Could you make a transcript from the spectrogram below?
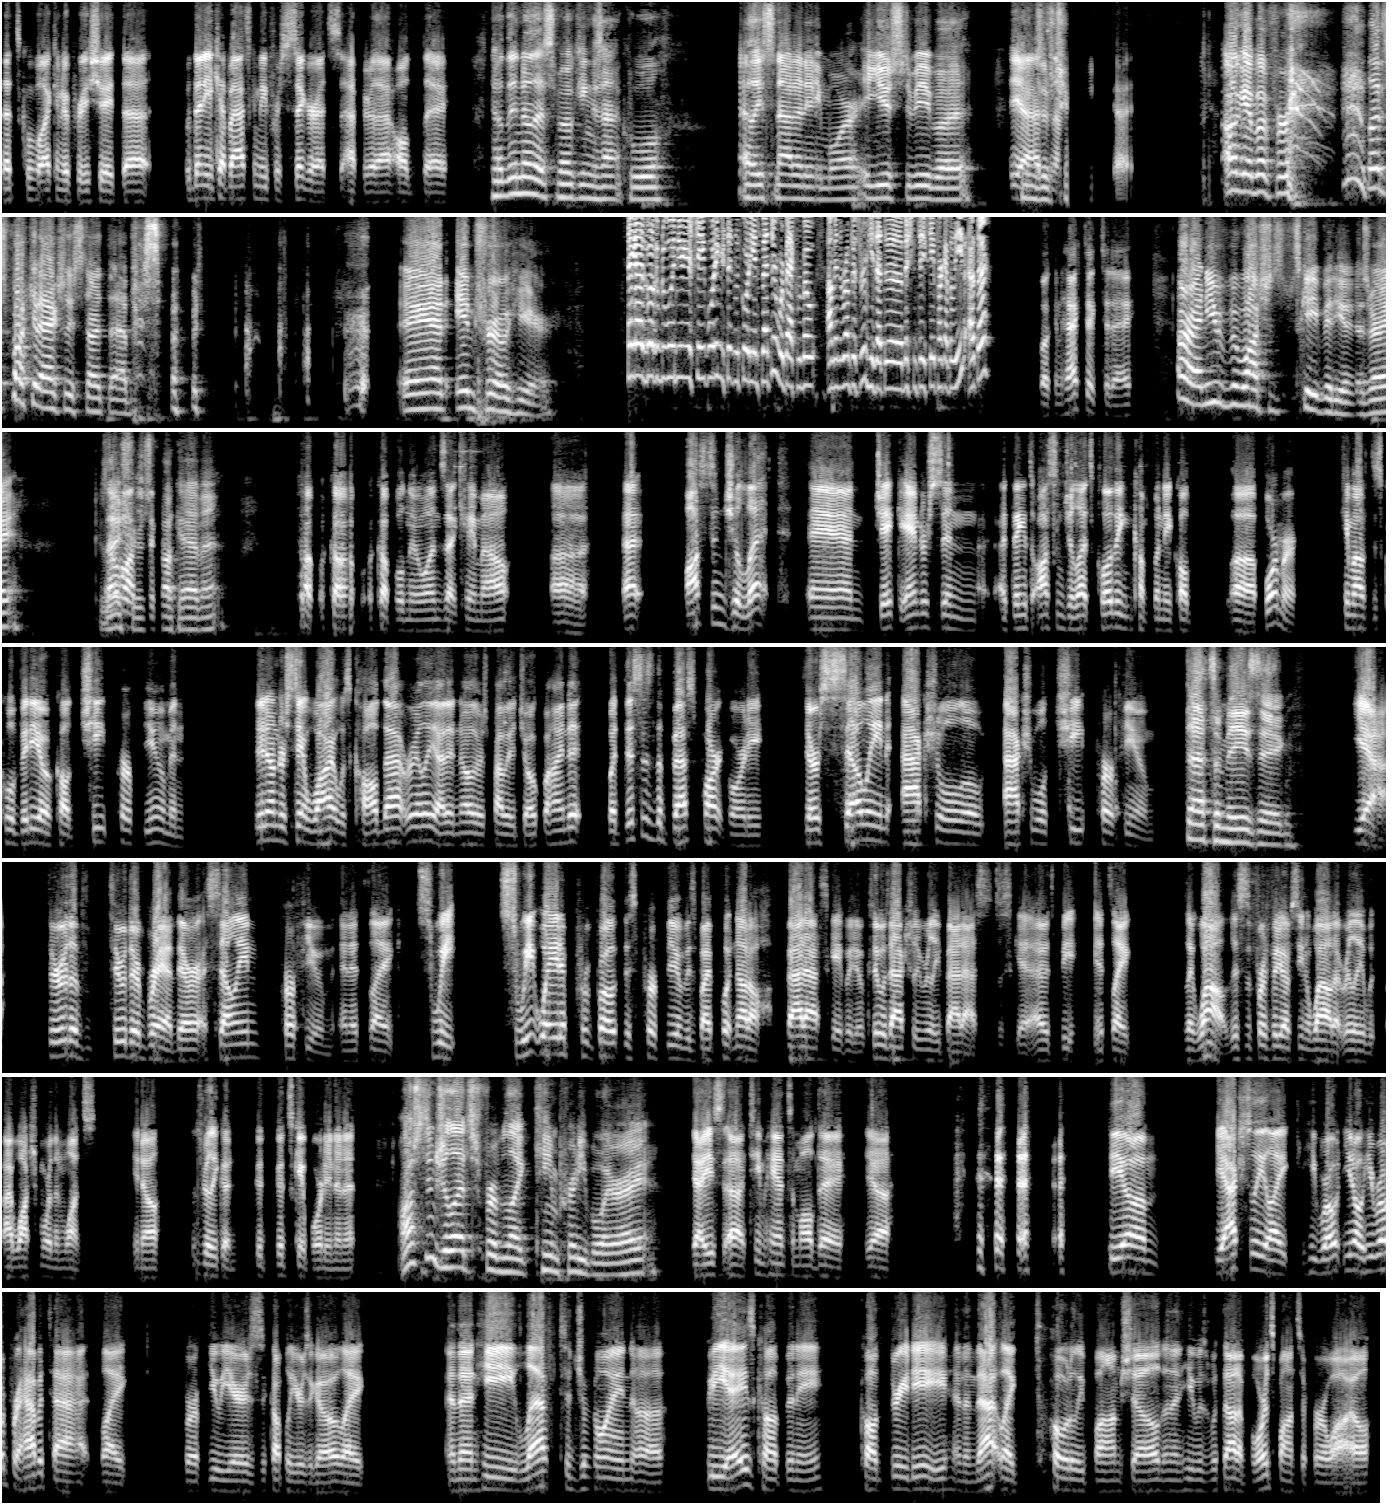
that's cool. I can appreciate that. But then he kept asking me for cigarettes after that all day. No, they know that smoking is not cool. At least not anymore. It used to be, but Yeah. things have changed. Okay, but for let's fucking actually start the episode. and intro here. Fucking hectic today. All right, and you've been watching skate videos, right? Because I I, sure watched as a fuck haven't. couple, couple, a couple new ones that came out. Uh, at Austin Gillette and Jake Anderson. I think it's Austin Gillette's clothing company called uh, Former came out with this cool video called "Cheap Perfume" and didn't understand why it was called that. Really, I didn't know there was probably a joke behind it. But this is the best part, Gordy. They're selling actual, actual cheap perfume. That's amazing. Yeah, through the through their brand, they're selling perfume, and it's like sweet, sweet way to promote this perfume is by putting out a badass skate video because it was actually really badass to skate. It's be, it's like like wow, this is the first video I've seen in a while that really I watched more than once. You know, it was really good, good, good skateboarding in it. Austin Gillette's from like Team Pretty Boy, right? Yeah, he's uh, Team Handsome all day. Yeah. he um he actually like he wrote you know he wrote for Habitat like for a few years a couple years ago like and then he left to join uh BA's company called 3D and then that like totally bombshelled and then he was without a board sponsor for a while.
